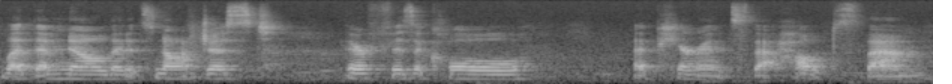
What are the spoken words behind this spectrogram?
let them know that it's not just their physical appearance that helps them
